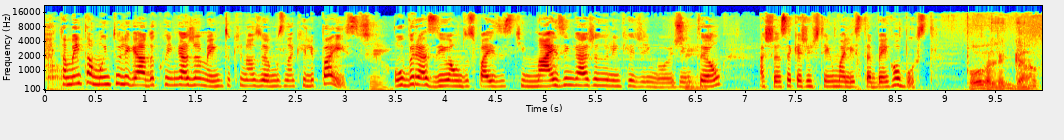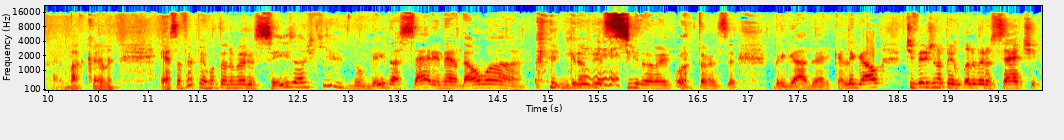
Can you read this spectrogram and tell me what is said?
Ah. Também está muito ligado com o engajamento que nós vemos naquele país. Sim. O Brasil é um dos países que mais engaja no LinkedIn hoje. Sim. Então, a chance é que a gente tenha uma lista bem robusta. Pô, legal, cara, bacana. Essa foi a pergunta número 6, acho que no meio da série, né, dá uma engrandecida na importância. Obrigado, Érica. Legal. Te vejo na pergunta número 7.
